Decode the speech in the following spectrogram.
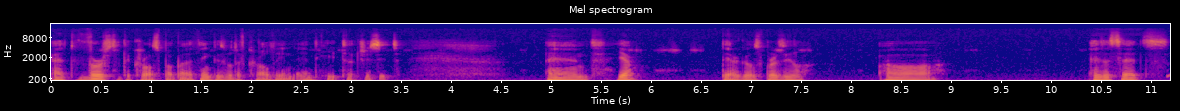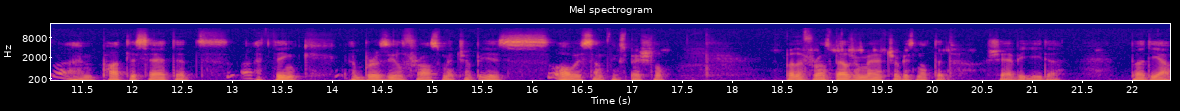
at worst at the crossbar, but I think this would have curled in and he touches it. And yeah, there goes Brazil. Uh, as I said, I'm partly sad that I think a Brazil-France matchup is always something special. But a France-Belgium matchup is not that shabby either. But yeah,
